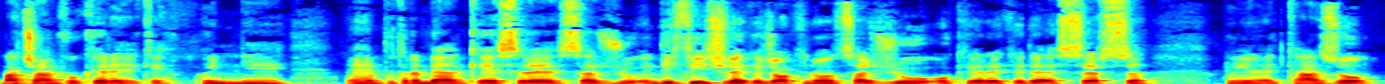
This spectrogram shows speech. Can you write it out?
Ma c'è anche Okereke quindi eh, potrebbe anche essere Saju, è difficile che giochino Saju, Okereke ed Essers, quindi nel caso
